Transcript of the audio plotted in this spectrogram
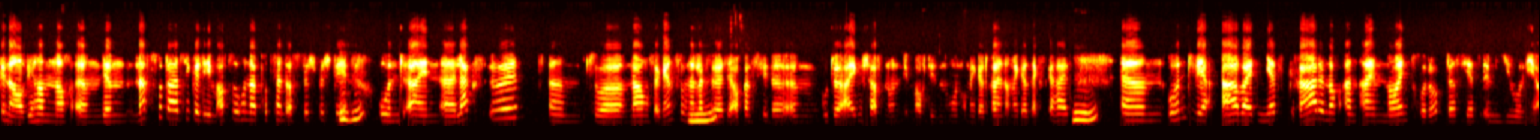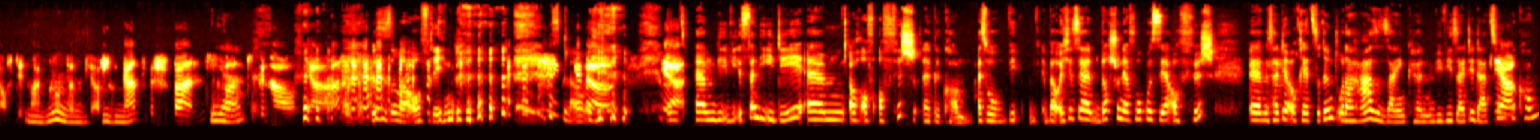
Genau, wir haben noch ähm, wir haben Nassfutterartikel, die eben auch zu 100% aus Fisch bestehen mhm. und ein äh, Lachsöl ähm, zur Nahrungsergänzung. Mhm. Lachsöl hat ja auch ganz viele ähm, gute Eigenschaften und eben auch diesen hohen Omega-3 und Omega-6-Gehalt. Mhm. Ähm, und wir arbeiten jetzt gerade noch an einem neuen Produkt, das jetzt im Juni auf den Markt mhm. kommt. Da sind wir auch schon mhm. ganz gespannt. Ja. Und genau, ja. das ist immer aufregend. das glaube genau. ich. Ja. Und ähm, wie, wie ist dann die Idee ähm, auch auf, auf Fisch äh, gekommen? Also wie, bei euch ist ja doch schon der Fokus sehr auf Fisch. Ähm, es hat ja auch jetzt Rind oder Hase sein können. Wie, wie seid ihr dazu ja. gekommen?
